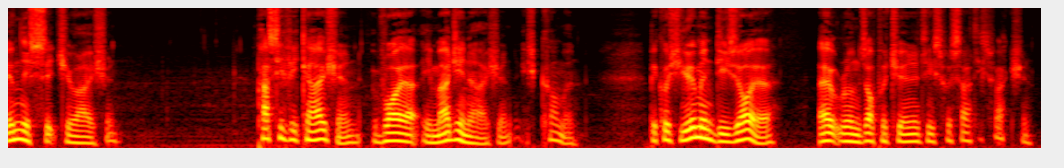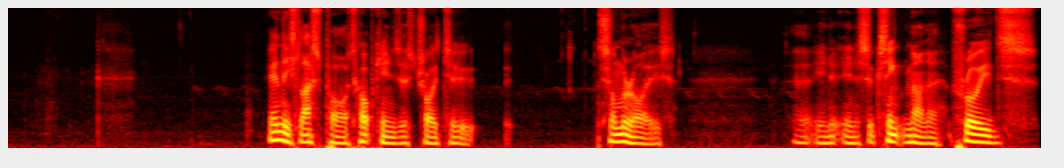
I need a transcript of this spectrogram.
in this situation, pacification via imagination is common because human desire outruns opportunities for satisfaction. In this last part, Hopkins has tried to summarise uh, in, in a succinct manner Freud's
